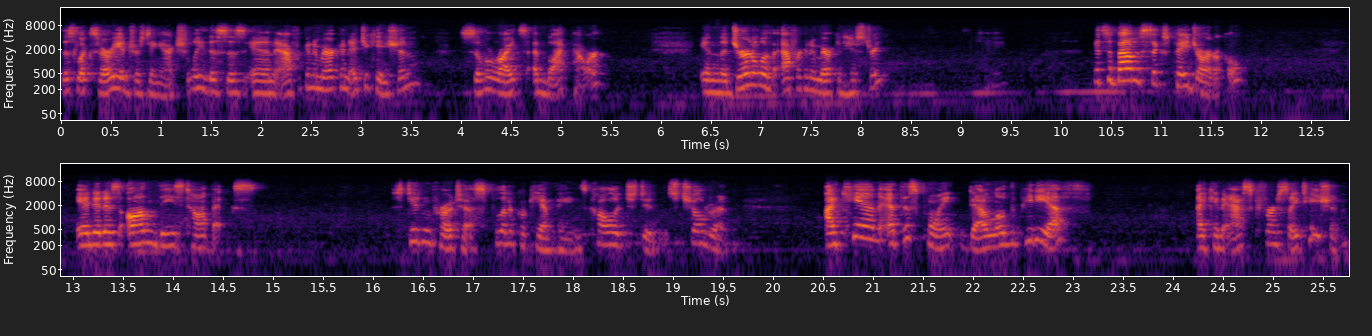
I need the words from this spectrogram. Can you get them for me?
This looks very interesting, actually. This is in African American Education, Civil Rights, and Black Power in the Journal of African American History. It's about a six page article, and it is on these topics student protests, political campaigns, college students, children. I can, at this point, download the PDF. I can ask for a citation,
